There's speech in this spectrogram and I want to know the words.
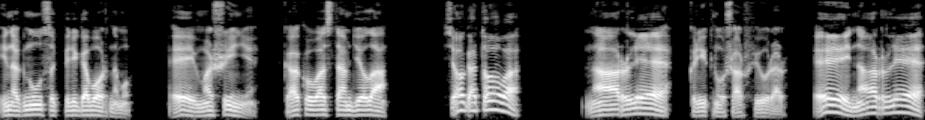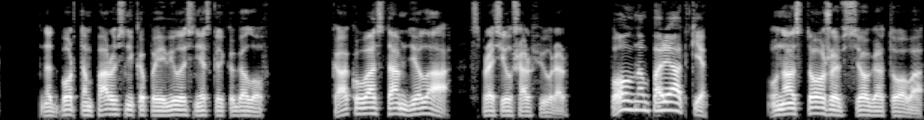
и нагнулся к переговорному. «Эй, в машине, как у вас там дела?» «Все готово!» «На Орле!» — крикнул шарфюрер. «Эй, на Орле!» Над бортом парусника появилось несколько голов. «Как у вас там дела?» — спросил шарфюрер. «В полном порядке!» «У нас тоже все готово!»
